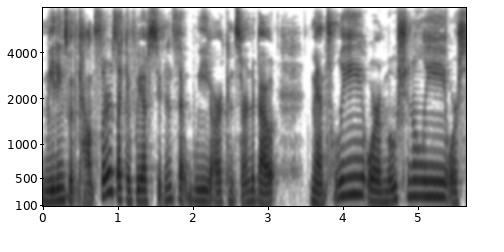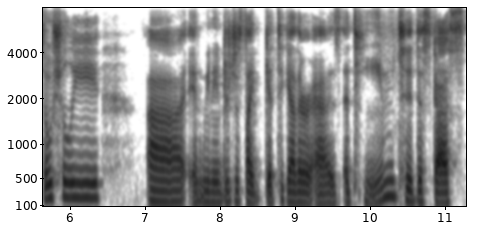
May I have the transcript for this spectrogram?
meetings with counselors, like if we have students that we are concerned about mentally or emotionally or socially, uh, and we need to just like get together as a team to discuss,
